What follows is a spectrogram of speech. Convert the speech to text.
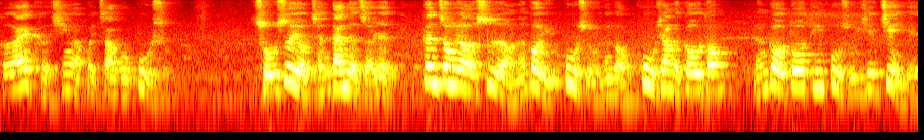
和蔼可亲啊，会照顾部属。处事有承担的责任，更重要的是哦，能够与部署能够互相的沟通，能够多听部署一些建言，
